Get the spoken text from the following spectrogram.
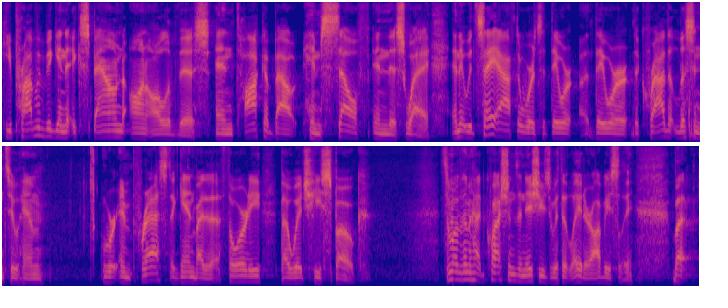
He probably began to expound on all of this and talk about himself in this way. And it would say afterwards that they were, they were the crowd that listened to him were impressed again by the authority by which he spoke. Some of them had questions and issues with it later, obviously. But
